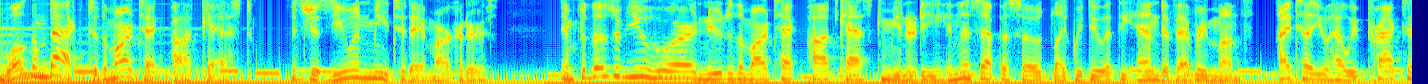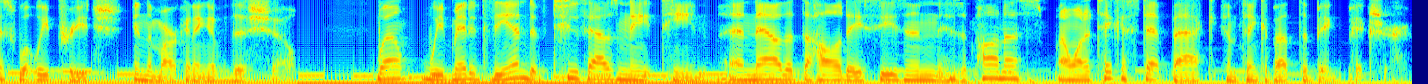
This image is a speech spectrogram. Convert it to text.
Welcome back to the Martech Podcast. It's just you and me today, marketers. And for those of you who are new to the Martech podcast community, in this episode, like we do at the end of every month, I tell you how we practice what we preach in the marketing of this show. Well, we've made it to the end of 2018, and now that the holiday season is upon us, I want to take a step back and think about the big picture.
